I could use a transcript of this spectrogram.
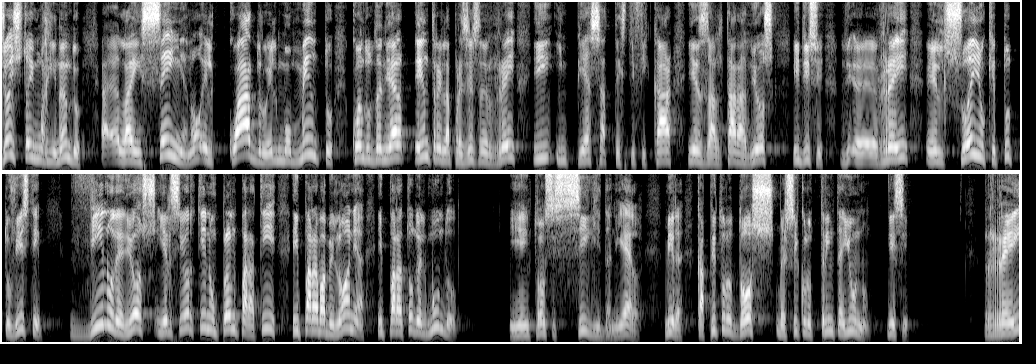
Eu estou imaginando a ensenha, não? o quadro, o momento quando Daniel entra na presença do rei e empieza a testificar e exaltar a Deus e disse: eh, Rei, o sonho que tu tuviste vino de Deus e o Senhor tem um plano para ti e para Babilônia e para todo o mundo. E então sigue Daniel. Mira, capítulo 2, versículo 31, disse: Rei,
